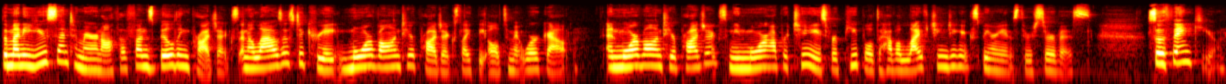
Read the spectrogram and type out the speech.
The money you send to Maranatha funds building projects and allows us to create more volunteer projects like the Ultimate Workout. And more volunteer projects mean more opportunities for people to have a life-changing experience through service. So thank you.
